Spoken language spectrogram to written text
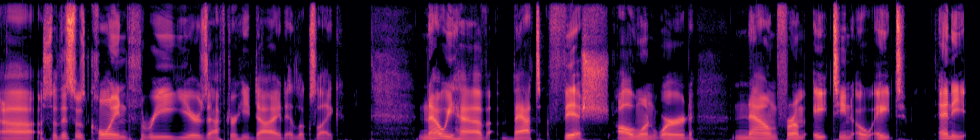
Uh, so this was coined three years after he died, it looks like. Now we have bat fish, all one word, noun from 1808. Any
